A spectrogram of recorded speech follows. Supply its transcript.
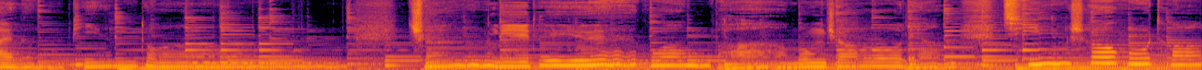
快乐片段？城里的月光把梦照亮，请守护他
